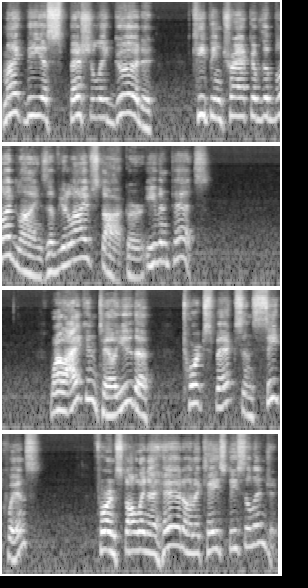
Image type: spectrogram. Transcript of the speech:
might be especially good at keeping track of the bloodlines of your livestock or even pets. While I can tell you the torque specs and sequence for installing a head on a case diesel engine.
